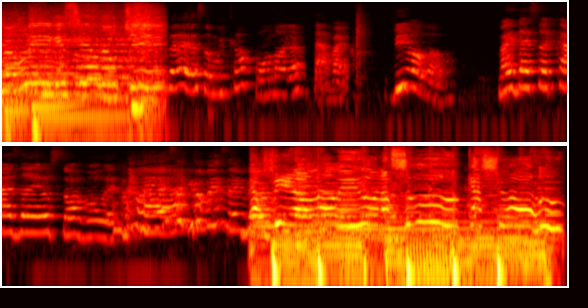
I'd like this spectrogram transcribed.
Não ligue se eu não te. Véi, eu sou muito cafona, olha. Tá, vai. Violão. Mas dessa casa eu só vou levar. Foi essa que eu pensei Meu mesmo. violão e o nosso cachorro.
